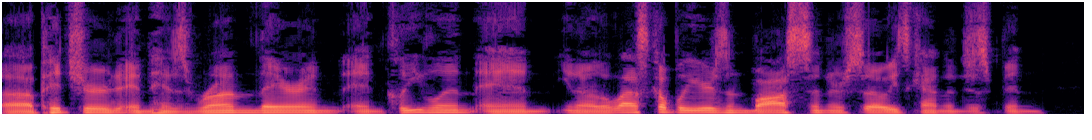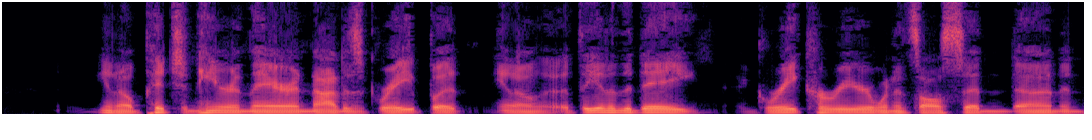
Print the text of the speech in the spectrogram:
uh, pitcher in his run there in, in Cleveland. And you know, the last couple years in Boston or so, he's kind of just been, you know, pitching here and there and not as great. But you know, at the end of the day, a great career when it's all said and done, and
